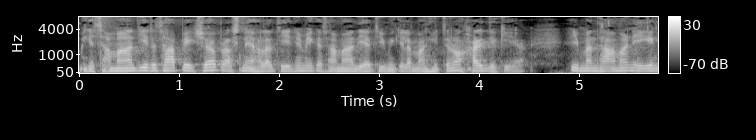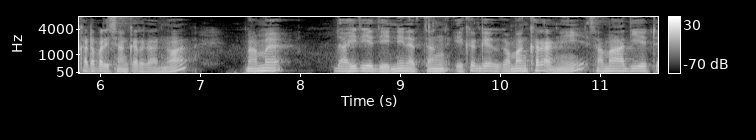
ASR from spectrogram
මේක සමාධියට සාපේක්ෂව ප්‍රශ්නේ අහලා තියෙන්නේ මේක සමාධිය ඇතිවීම කියලා මම හිතනවා හරිද කියලා. ඉතින් මම සාමාන්‍යයෙන් ඒකෙන් කට පරිසම් කර ගන්නවා. මම ධෛර්යය දෙන්නේ නැත්නම් එකඟ ගමන් කරන්නේ සමාධියට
